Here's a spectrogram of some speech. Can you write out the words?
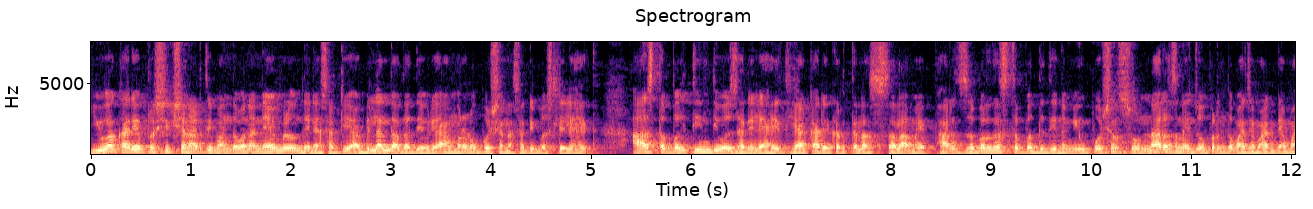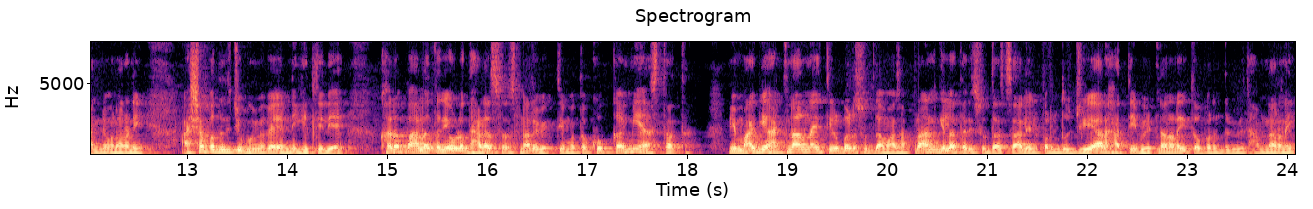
युवा कार्य प्रशिक्षणार्थी बांधवांना न्याय मिळवून देण्यासाठी अभिलाल दादा देवरे आमरण उपोषणासाठी बसलेले आहेत. आज तब्बल तीन दिवस झालेले आहेत. ह्या कार्यकर्त्याला सलाम आहे. फार जबरदस्त पद्धतीनं मी उपोषण सोडणारच नाही जोपर्यंत माझ्या मागण्या मान्य होणार नाही. अशा पद्धतीची भूमिका यांनी घेतलेली आहे. खरं पाहिलं तर एवढं धाडस असणारं व्यक्तिमत्व खूप कमी असतात. मी मागे हटणार नाही तिळभरसुद्धा माझा प्राण गेला तरीसुद्धा चालेल परंतु जे आर हाती भेटणार नाही तोपर्यंत मी थांबणार नाही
